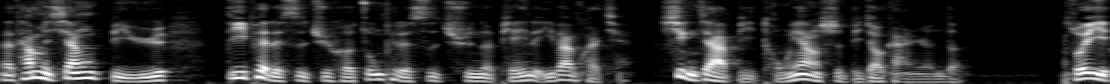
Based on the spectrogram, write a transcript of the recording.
那它们相比于低配的四驱和中配的四驱呢，便宜了一万块钱，性价比同样是比较感人的。所以。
